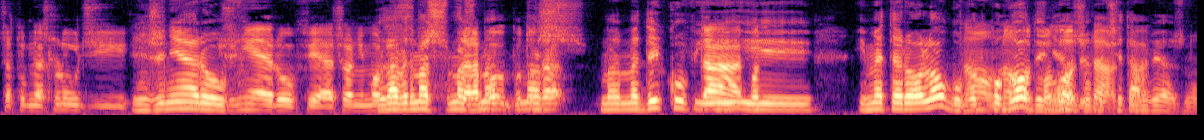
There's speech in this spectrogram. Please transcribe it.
zatrudniasz ludzi, Inżynierów. inżynierów, wiesz, oni może... nawet masz, masz, to masz ma- medyków i, Tak, pod- i, i meteorologów No, od no, pogody, od nie? pogody, Żeby tak, cię tam, tak. wiesz, no.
